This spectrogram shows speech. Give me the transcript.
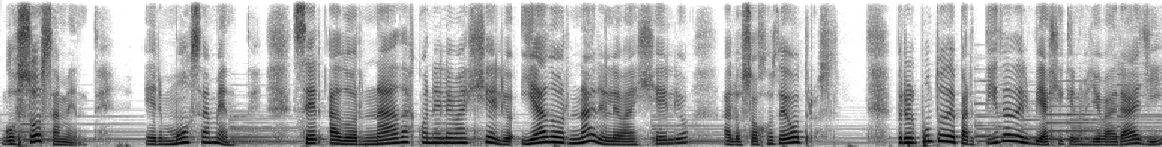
gozosamente, hermosamente, ser adornadas con el Evangelio y adornar el Evangelio a los ojos de otros. Pero el punto de partida del viaje que nos llevará allí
